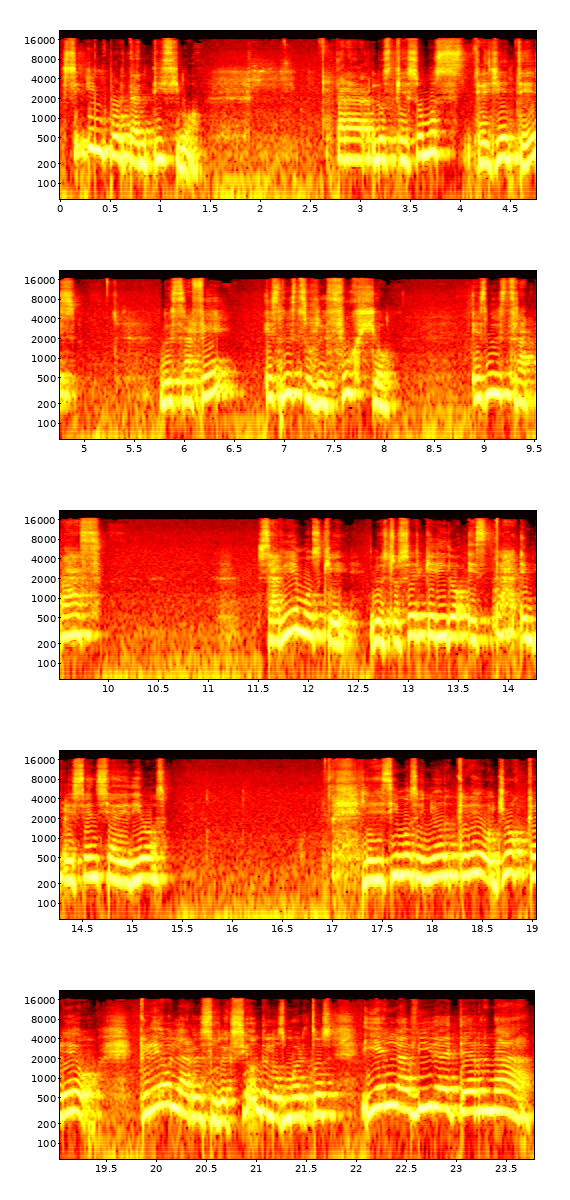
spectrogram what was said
es importantísimo. Para los que somos creyentes, nuestra fe es nuestro refugio, es nuestra paz. Sabemos que nuestro ser querido está en presencia de Dios. Le decimos, Señor, creo, yo creo, creo en la resurrección de los muertos y en la vida eterna.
